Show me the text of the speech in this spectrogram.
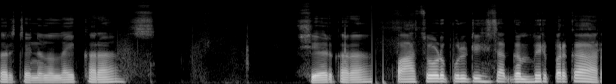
तर चॅनलला लाईक करा शेअर करा. पाचोड पोलिटिक्सचा गंभीर प्रकार.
